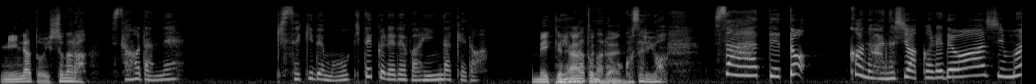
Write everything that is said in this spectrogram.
みんなと一緒ならそうだね奇跡でも起きてくれればいいんだけど Make it みんなとなら.起こせるよさーてとこの話はこれでおしまい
